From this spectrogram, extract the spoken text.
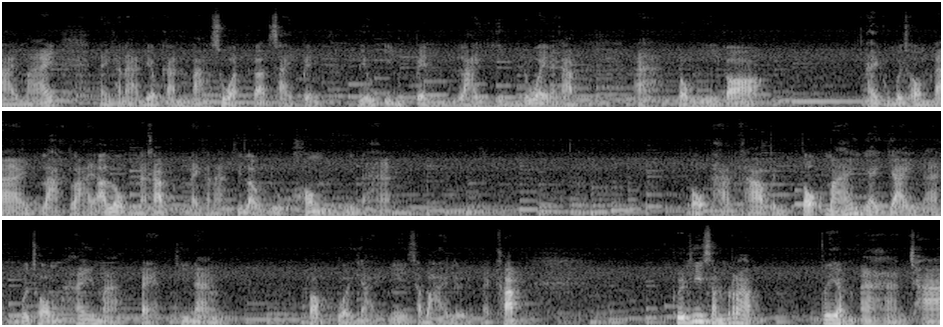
ลายไม้ ในขณะเดียวกันบางส่วนก็ใส่เป็นบิวอินเป็นลายหินด้วยนะครับอะตรงนี้ก็ให้คุณผู้ชมได้หลากหลายอารมณ์นะครับ ในขณะที่เราอยู่ห้องนี้นะฮะโต๊ะทานข้าวเป็นโต๊ะไม้ใหญ่ ๆ นะคุณผู้ชมให้มา 8 ที่นั่ง ครอบครัวใหญ่นี่สบายเลยนะครับ พื้นที่สำหรับเตรียมอาหารเช้า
